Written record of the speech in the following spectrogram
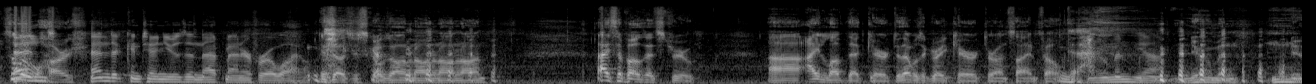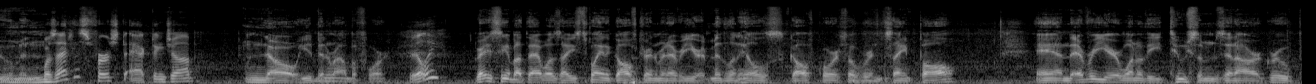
It's a little and, harsh. and it continues in that manner for a while. It does, just goes on and on and on and on. I suppose that's true. Uh, I love that character. That was a great character on Seinfeld. Yeah. Newman, yeah. Newman. Newman. Was that his first acting job? No, he'd been around before. Really? Greatest thing about that was I used to play in a golf tournament every year at Midland Hills Golf Course over in St. Paul. And every year, one of the twosomes in our group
